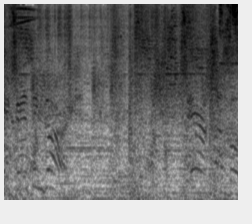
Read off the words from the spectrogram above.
Advancing guard! Air combo!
